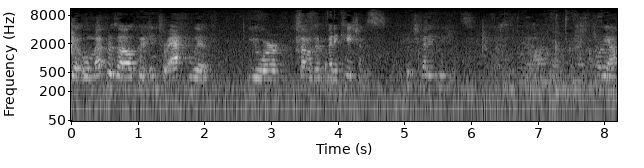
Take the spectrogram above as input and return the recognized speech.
The omeprazole could interact with your some of the medications. Which medications? Yeah.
